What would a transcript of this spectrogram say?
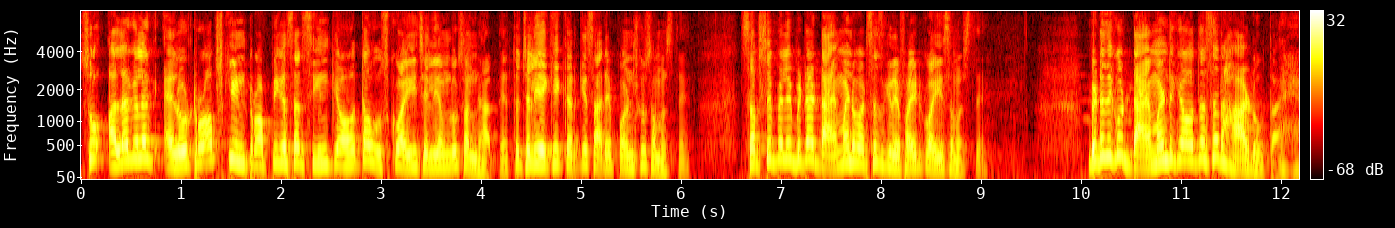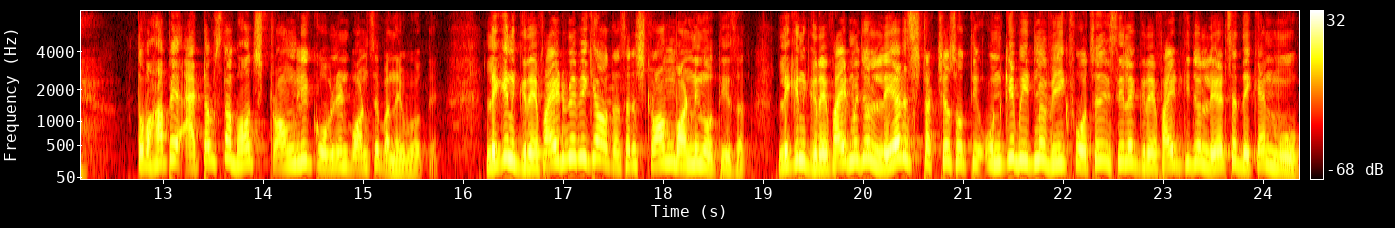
सो so, अलग अलग एलोट्रॉप्स की इंट्रॉपी का सर सीन क्या होता है उसको आइए चलिए हम लोग समझाते हैं। तो चलिए एक एक करके सारे पॉइंट्स को समझते हैं। सबसे पहले बेटा डायमंड वर्सेस ग्रेफाइट को आइए समझते हैं। बेटा देखो डायमंड क्या होता है सर? हार्ड होता है। तो वहाँ पे एटम्स ना बहुत स्ट्रांगली कोवलेंट बॉन्ड से बने हुए होते हैं। लेकिन ग्रेफाइट में भी क्या होता है सर? स्ट्रांग बॉन्डिंग होती है सर। लेकिन ग्रेफाइट में जो लेयर स्ट्रक्चर्स होती है उनके बीच में वीक फोर्सेस इसीलिए ग्रेफाइट की जो लेयर है दे कैन मूव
